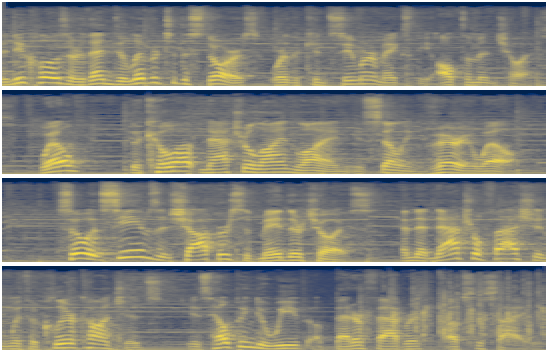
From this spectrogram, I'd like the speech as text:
The new clothes are then delivered to the stores where the consumer makes the ultimate choice. Well, the Co-op Naturaline line is selling very well. So it seems that shoppers have made their choice, and that natural fashion with a clear conscience is helping to weave a better fabric of society.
